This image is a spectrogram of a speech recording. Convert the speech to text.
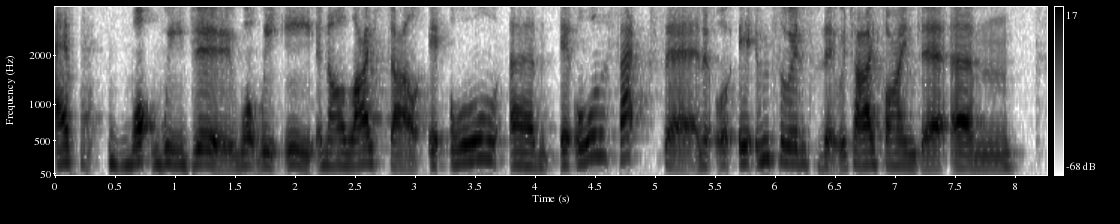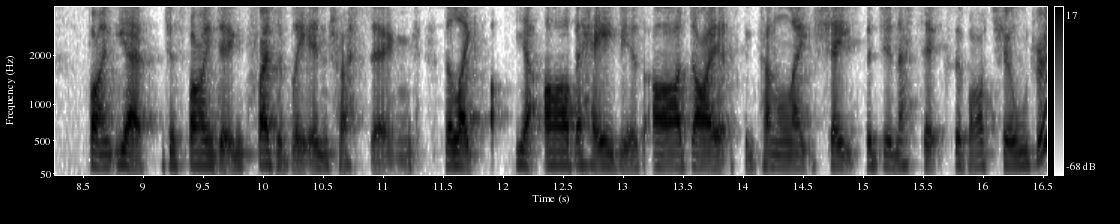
ev- what we do what we eat and our lifestyle it all um it all affects it and it, it influences it which i find it um find yeah just find it incredibly interesting that like yeah our behaviors our diets can kind of like shape the genetics of our children.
